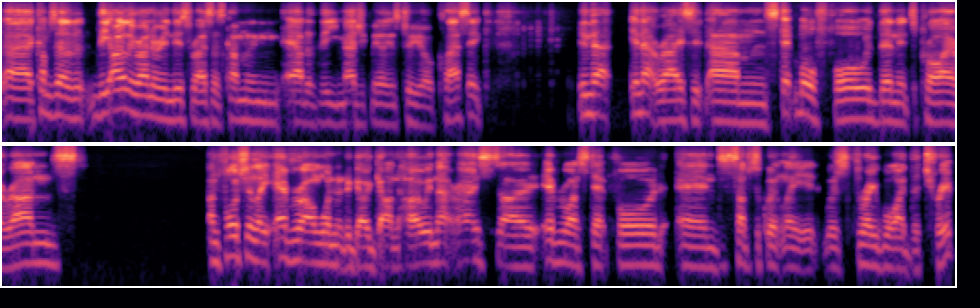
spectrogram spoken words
Uh, comes out of the only runner in this race that's coming out of the Magic Millions two year old classic. In that in that race, it um, stepped more forward than its prior runs. Unfortunately, everyone wanted to go gun ho in that race, so everyone stepped forward, and subsequently, it was three wide the trip.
